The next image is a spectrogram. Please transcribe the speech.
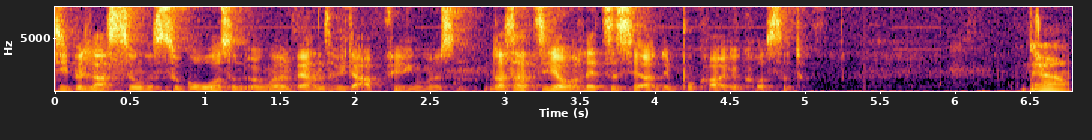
die Belastung ist zu groß und irgendwann werden sie wieder abwägen müssen. Und das hat sie auch letztes Jahr den Pokal gekostet. Ja.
